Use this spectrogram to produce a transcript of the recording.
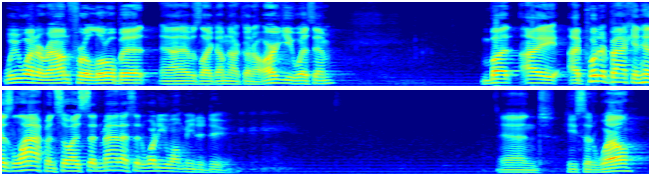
we went around for a little bit, and I was like, I'm not going to argue with him. But I, I put it back in his lap, and so I said, Matt, I said, what do you want me to do? And he said, Well,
